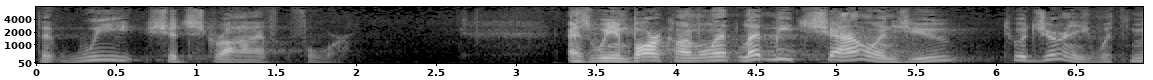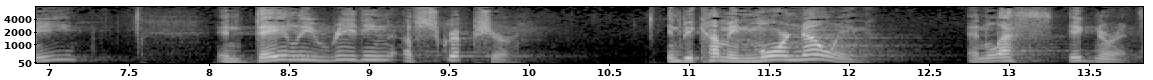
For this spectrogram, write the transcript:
that we should strive for. As we embark on Lent, let me challenge you to a journey with me in daily reading of Scripture, in becoming more knowing and less ignorant.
